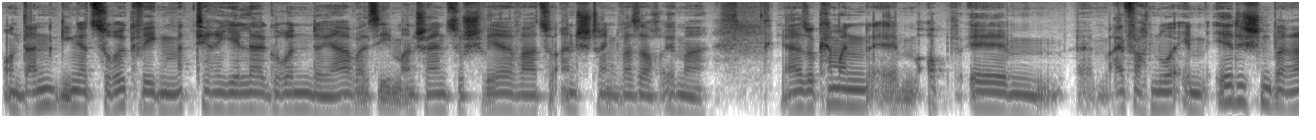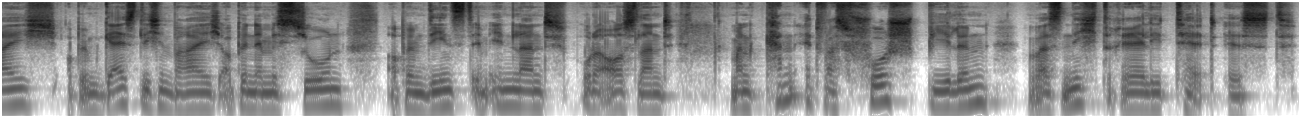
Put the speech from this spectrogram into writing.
Und dann ging er zurück wegen materieller Gründe, ja, weil es ihm anscheinend zu schwer war, zu anstrengend, was auch immer. Ja, so kann man, ähm, ob ähm, einfach nur im irdischen Bereich, ob im geistlichen Bereich, ob in der Mission, ob im Dienst im Inland oder Ausland, man kann etwas vorspielen, was nicht Realität ist.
